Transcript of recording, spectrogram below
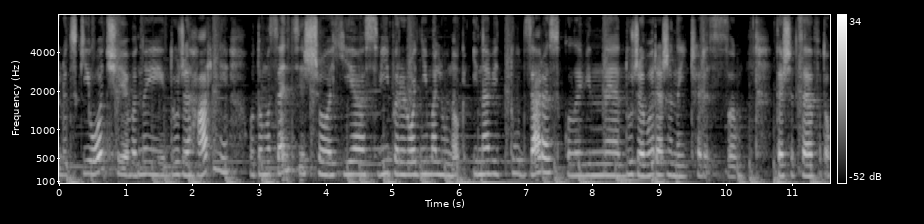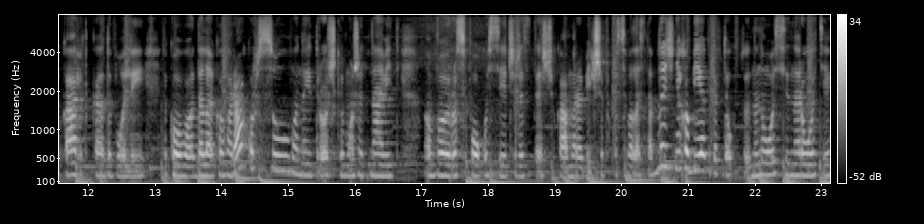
людські очі вони дуже гарні у тому сенсі, що є свій природній малюнок. І навіть тут зараз, коли він не дуже виражений через те, що це фотокартка доволі такого далекого ракурсу, вони трошки можуть навіть в розфокусі через те, що камера більше фокусувалась на ближніх об'єктах, тобто на носі, на роті.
